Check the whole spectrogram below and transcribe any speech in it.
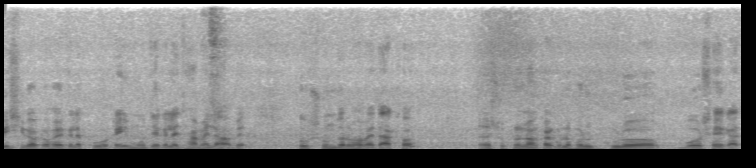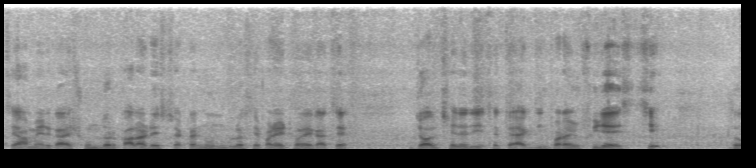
বেশিভাবে হয়ে গেলে পুরোটাই মজে গেলে ঝামেলা হবে। খুব সুন্দরভাবে দেখো শুকনো লঙ্কাগুলো হলুদ গুঁড়ো বসে গেছে আমের গায়ে। সুন্দর কালার এসছে একটা, নুনগুলো সেপারেট হয়ে গেছে। জল ছেড়ে দিয়েছে, তো একদিন পর আমি ফিরে এসেছি। তো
